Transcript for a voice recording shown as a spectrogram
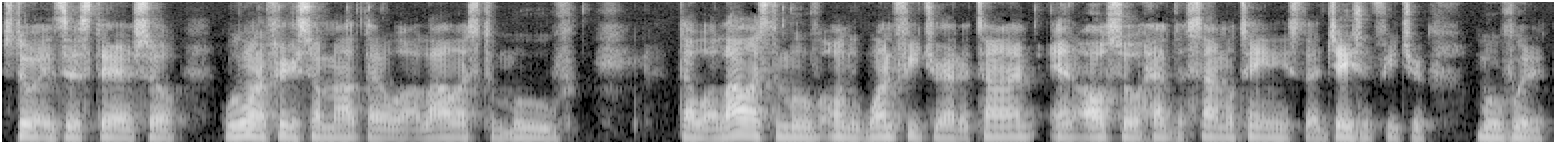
still exists there. So we want to figure something out that will allow us to move, that will allow us to move only one feature at a time and also have the simultaneous, the adjacent feature move with it.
